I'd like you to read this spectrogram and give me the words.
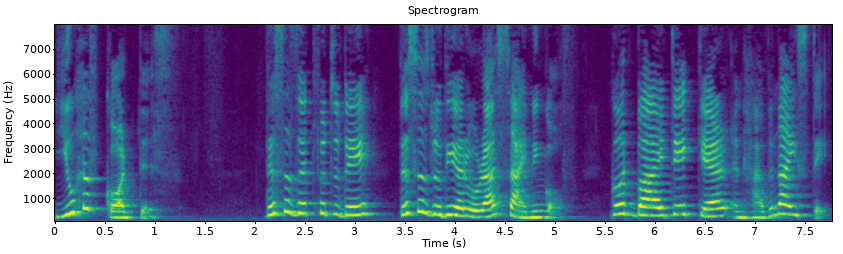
You have got this. This is it for today. This is Rudy Arora signing off. Goodbye, take care, and have a nice day.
